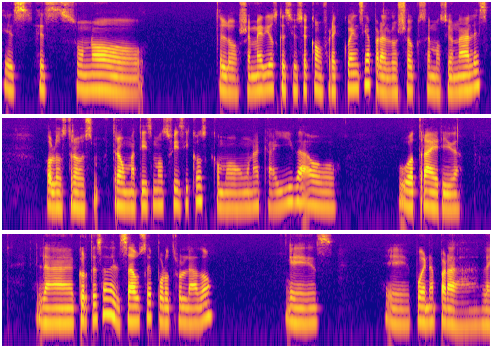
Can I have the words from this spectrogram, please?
es, es uno de los remedios que se usa con frecuencia para los shocks emocionales o los traumatismos físicos como una caída o u otra herida. La corteza del sauce, por otro lado, es eh, buena para la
